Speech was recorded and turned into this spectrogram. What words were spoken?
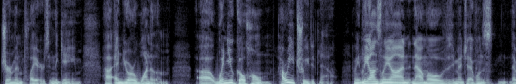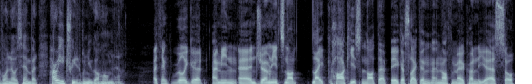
German players in the game, uh, and you're one of them. Uh, when you go home, how are you treated now? I mean, Leon's Leon. Now Mo, as you mentioned, everyone's everyone knows him. But how are you treated when you go home now? I think really good. I mean, uh, in Germany, it's not like hockey is not that big as like in, in North America and the US. So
